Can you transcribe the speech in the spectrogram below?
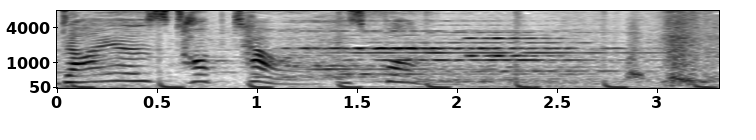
Dire's top tower has fallen you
